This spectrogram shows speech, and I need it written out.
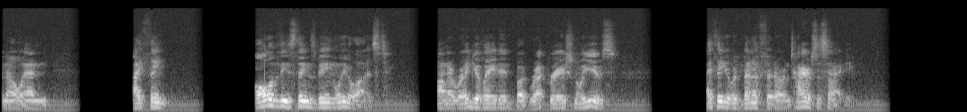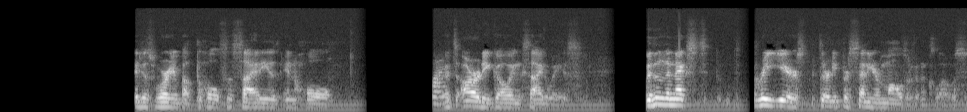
You know, and I think all of these things being legalized on a regulated but recreational use, I think it would benefit our entire society. I just worry about the whole society as in whole. Why? It's already going sideways. Within the next three years, thirty percent of your malls are going to close.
